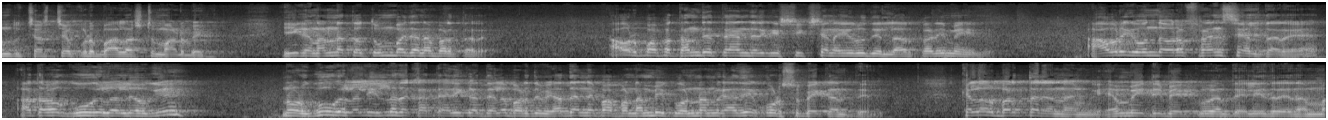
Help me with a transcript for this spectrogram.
ಒಂದು ಚರ್ಚೆ ಕೂಡ ಭಾಳಷ್ಟು ಮಾಡಬೇಕು. ಈಗ ನನ್ನ ಹತ್ರ ತುಂಬ ಜನ ಬರ್ತಾರೆ. ಅವ್ರ ಪಾಪ ತಂದೆ ತಾಯಂದಿರಿಗೆ ಶಿಕ್ಷಣ ಇರುವುದಿಲ್ಲ, ಅವ್ರು ಕಡಿಮೆ ಇದೆ. ಅವರಿಗೆ ಒಂದು ಅವರ ಫ್ರೆಂಡ್ಸ್ ಹೇಳ್ತಾರೆ, ಅಥವಾ ಗೂಗಲಲ್ಲಿ ಹೋಗಿ ನೋಡು, ಗೂಗಲಲ್ಲಿ ಇಲ್ಲದ ಕತೆ ಹರಿಕತೆ ಎಲ್ಲ ಬರ್ತೀವಿ ಅದನ್ನೇ ಪಾಪ ನಂಬಿಕೊಂಡು ನನಗೆ ಅದೇ ಕೋರ್ಸ್ ಬೇಕಂತೇಳಿ. ಕೆಲವರು ಬರ್ತಾರೆ ನಮಗೆ ಎಂ ಐ ಟಿ ಬೇಕು ಅಂತ ಹೇಳಿದರೆ ನಮ್ಮ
